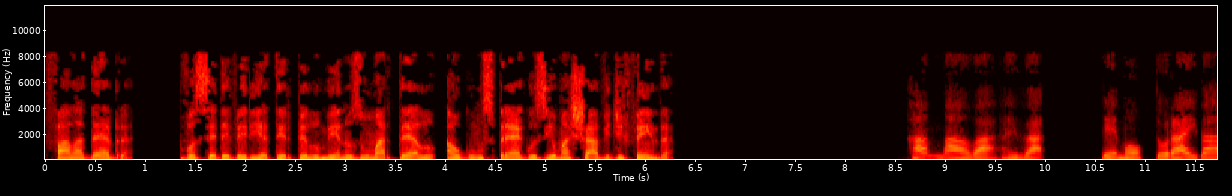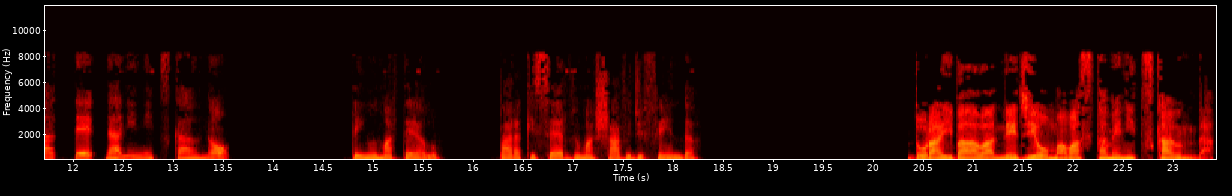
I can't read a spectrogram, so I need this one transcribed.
Fala Debra. Você deveria ter pelo menos um martelo, alguns pregos e uma chave de fenda. ハンマーはあるわ。でも、ドライバーって何に使うの Tenho um martelo. Para que serve uma chave de fenda? ドライバーはネジを回すために使うんだ。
